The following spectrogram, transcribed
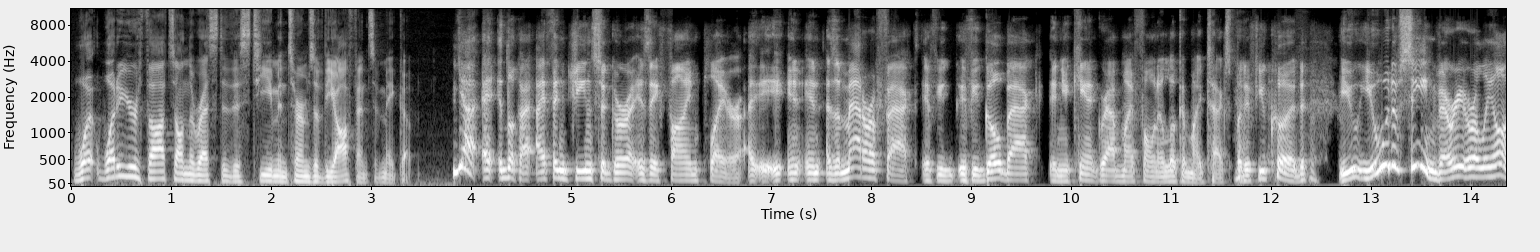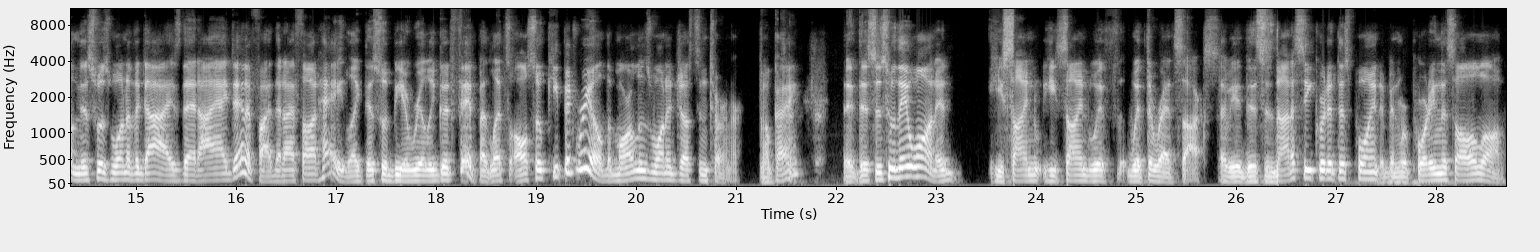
What what are your thoughts on the rest of this team in terms of the offensive makeup? Yeah, eh, look, I, I think Jean Segura is a fine player. In, in, as a matter of fact, if you if you go back and you can't grab my phone and look at my text, but if you could, you you would have seen very early on this was one of the guys that I identified that I thought, hey, like this would be a really good fit. But let's also keep it real. The Marlins wanted Justin Turner. Okay, this is who they wanted. He signed. He signed with with the Red Sox. I mean, this is not a secret at this point. I've been reporting this all along.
